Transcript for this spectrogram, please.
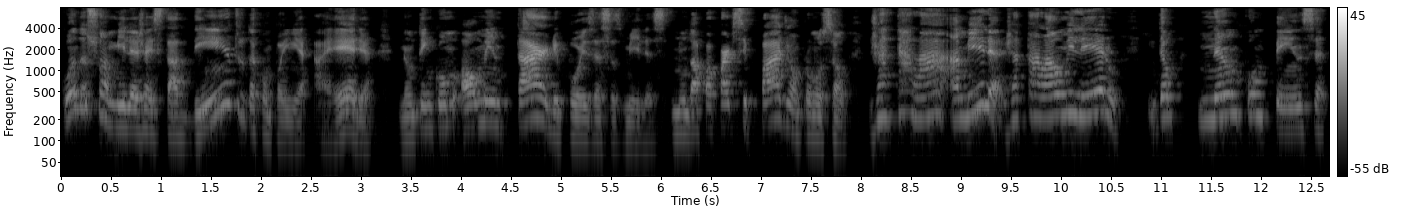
Quando a sua milha já está dentro da companhia aérea, não tem como aumentar depois essas milhas. Não dá para participar de uma promoção. Já está lá a milha, já está lá o milheiro. Então, não compensa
